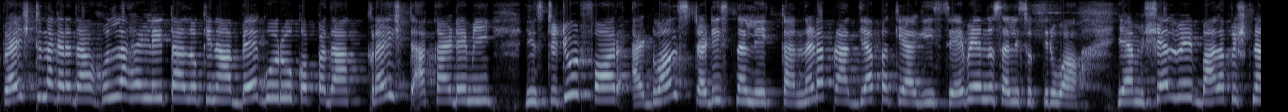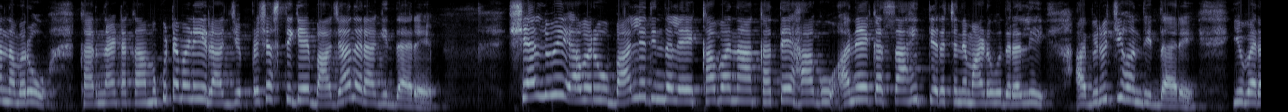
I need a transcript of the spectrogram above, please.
ಕ್ರೈಸ್ಟ್ ನಗರದ ಹುಲ್ಲಹಳ್ಳಿ ತಾಲೂಕಿನ ಬೇಗೂರು ಕೊಪ್ಪದ Christ academy institute for advance ಸ್ಟಡೀಸ್ನಲ್ಲಿ ಕನ್ನಡ ಪ್ರಾಧ್ಯಾಪಕಿಯಾಗಿ ಸೇವೆಯನ್ನು ಸಲ್ಲಿಸುತ್ತಿರುವ ಎಂ ಶೆಲ್ವಿ ಬಾಲಕೃಷ್ಣನ್ ಅವರು ಕರ್ನಾಟಕ ಮುಕುಟಮಣಿ ರಾಜ್ಯ ಪ್ರಶಸ್ತಿಗೆ ಭಾಜನರಾಗಿದ್ದಾರೆ. ಶೆಲ್ವಿ ಅವರು ಬಾಲ್ಯದಿಂದಲೇ ಕವನ, ಕತೆ ಹಾಗೂ ಅನೇಕ ಸಾಹಿತ್ಯ ರಚನೆ ಮಾಡುವುದರಲ್ಲಿ ಅಭಿರುಚಿ ಹೊಂದಿದ್ದಾರೆ. ಇವರ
